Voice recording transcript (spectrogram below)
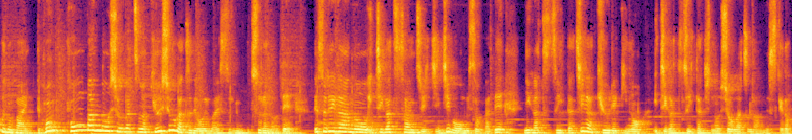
国の場合って本本番のお正月は旧正月でお祝いするするので、でそれがあの1月31日が大晦日で2月1日が旧暦の1月1日のお正月なんですけど、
